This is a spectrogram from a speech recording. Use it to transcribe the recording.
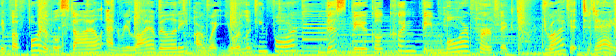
If affordable style and reliability are what you're looking for, this vehicle couldn't be more perfect. Drive it today.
